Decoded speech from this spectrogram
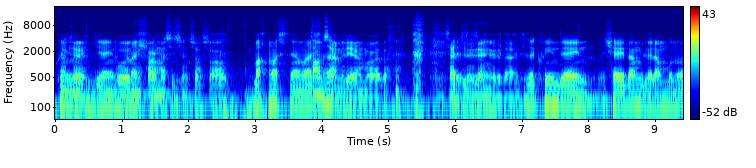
Queen Okey. Jane Bu məşhur. informasiya üçün çox sağ ol. Baxmaq istəyən varsa. Tam səmimi deyirəm bu arada. 8-ci əngədir bəli. The Queen Jane şeydən bilirəm bunu.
